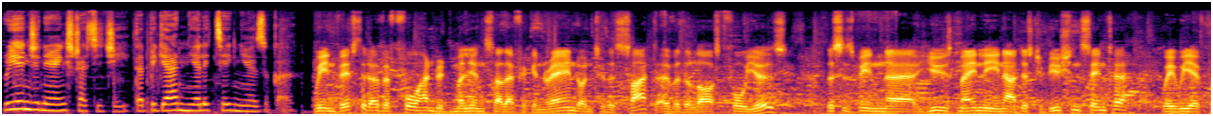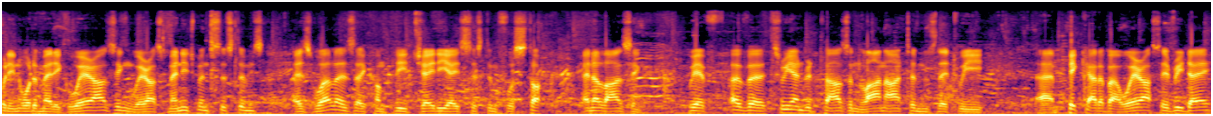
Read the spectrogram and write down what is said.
re-engineering strategy that began nearly 10 years ago. We invested over 400 million South African rand onto the site over the last four years. This has been uh, used mainly in our distribution center where we have put in automatic warehousing, warehouse management systems, as well as a complete JDA system for stock analyzing. We have over 300,000 line items that we um, pick out of our warehouse every day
